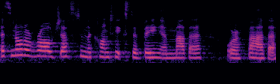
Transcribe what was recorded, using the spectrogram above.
It's not a role just in the context of being a mother or a father.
